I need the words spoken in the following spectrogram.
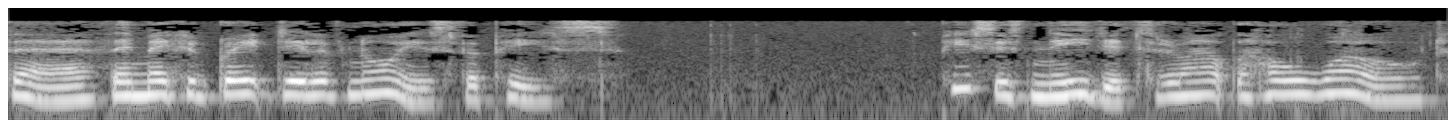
There they make a great deal of noise for peace. Peace is needed throughout the whole world.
